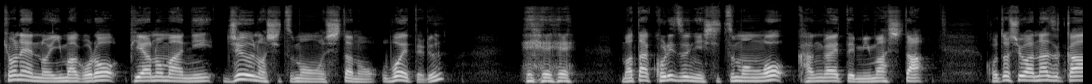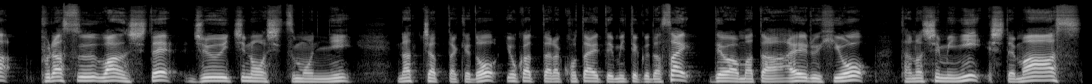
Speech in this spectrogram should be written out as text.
去年の今頃、ピアノマンに10の質問をしたの覚えてる？へへへ。また懲りずに質問を考えてみました。今年はなぜかプラス1して11の質問になっちゃったけど、よかったら答えてみてください。ではまた会える日を楽しみにしてます。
